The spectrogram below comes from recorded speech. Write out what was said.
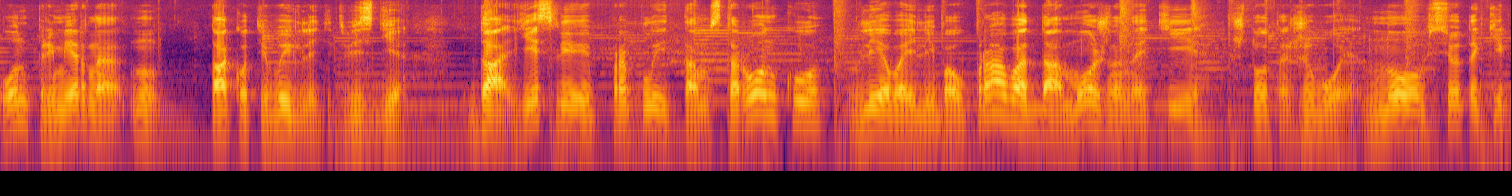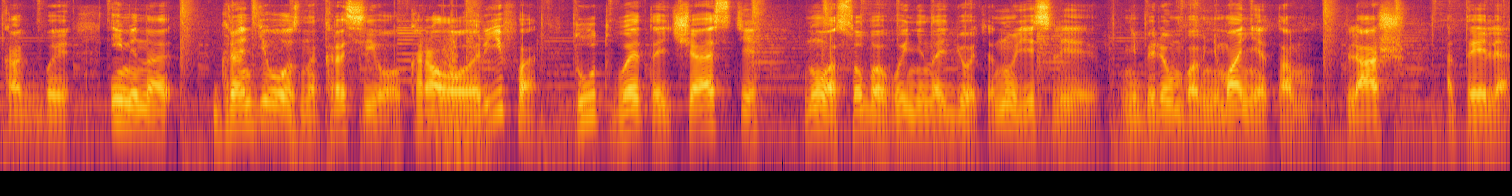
он примерно, ну, так вот и выглядит везде. Да, если проплыть там сторонку, влево либо вправо, да, можно найти что-то живое. Но все-таки как бы именно грандиозно красивого кораллового рифа тут в этой части ну особо вы не найдете. Ну если не берем во внимание там пляж отеля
